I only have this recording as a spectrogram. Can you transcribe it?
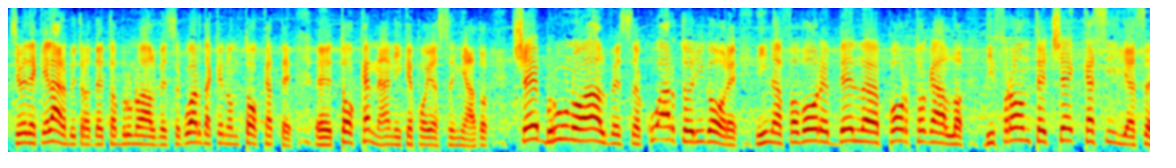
Si vede che l'arbitro ha detto a Bruno Alves guarda che non tocca a te, eh, tocca a Nani che poi ha segnato. C'è Bruno Alves, quarto rigore in favore del Portogallo. Di fronte c'è Casillas,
